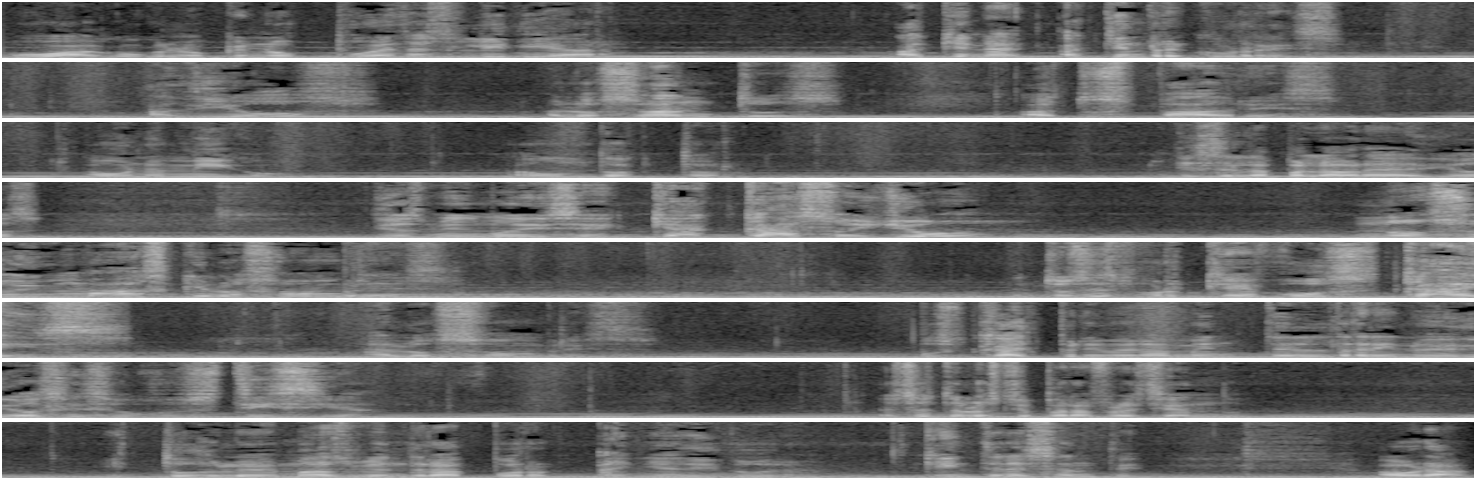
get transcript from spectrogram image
o algo con lo que no puedas lidiar, ¿a quién, a, quién recurres? ¿A Dios? ¿A los santos? ¿A tus padres? ¿A un amigo? ¿A un doctor? Dice la palabra de Dios. Dios mismo dice, ¿que acaso yo no soy más que los hombres? Entonces, ¿por qué buscáis a los hombres? Buscad primeramente el reino de Dios y su justicia eso te lo estoy parafraseando. Y todo lo demás vendrá por añadidura. Qué interesante. Ahora,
